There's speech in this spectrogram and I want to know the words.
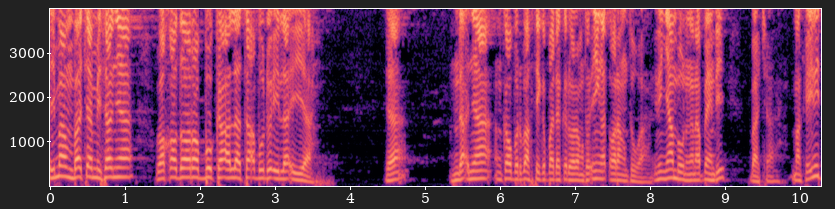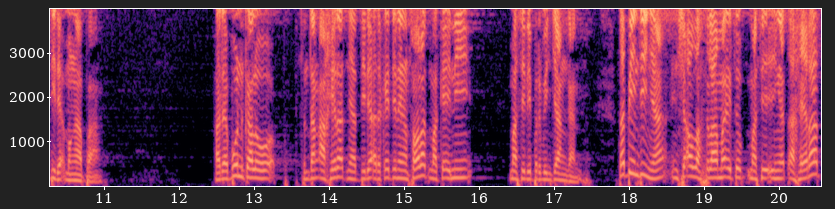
Imam membaca misalnya wa qadara rabbuka alla ta'budu illa iyyah. Ya, hendaknya engkau berbakti kepada kedua orang tua, ingat orang tua. Ini nyambung dengan apa yang dibaca. Maka ini tidak mengapa. Adapun kalau tentang akhiratnya tidak ada kaitan dengan salat, maka ini masih diperbincangkan. Tapi intinya, insya Allah selama itu masih ingat akhirat,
